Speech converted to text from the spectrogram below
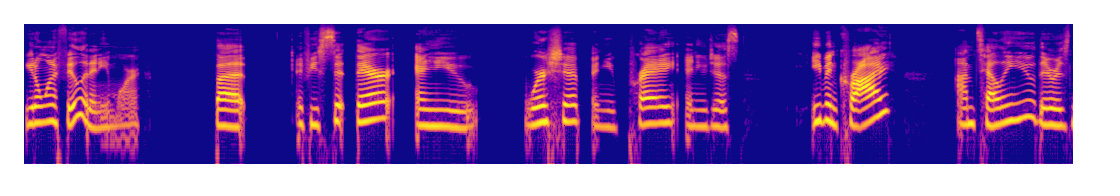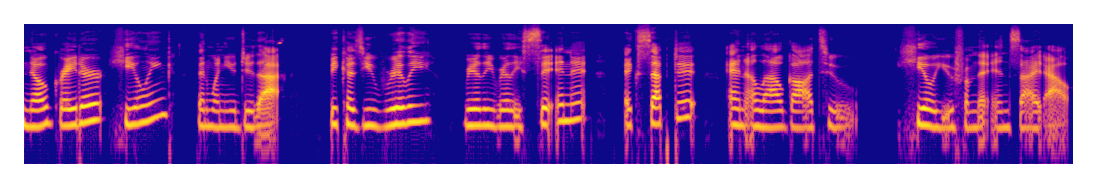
you don't want to feel it anymore. But if you sit there and you worship and you pray and you just even cry, I'm telling you, there is no greater healing than when you do that because you really, really, really sit in it, accept it, and allow God to heal you from the inside out.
